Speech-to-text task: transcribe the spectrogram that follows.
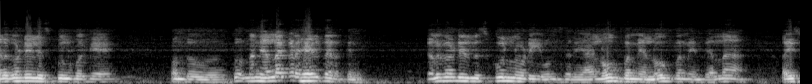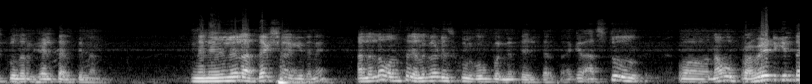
ಎಳಗೊಂಡಿಲಿ ಸ್ಕೂಲ್ ಬಗ್ಗೆ ಒಂದು ನಾನು ಎಲ್ಲ ಕಡೆ ಹೇಳ್ತಾ ಇರ್ತೀನಿ. ಎಳಗೊಂಡಿಲಿ ಸ್ಕೂಲ್ ನೋಡಿ ಒಂದ್ಸರಿ, ಅಲ್ಲಿ ಹೋಗಿ ಬನ್ನಿ, ಅಲ್ಲಿ ಹೋಗಿ ಬನ್ನಿ ಅಂತ ಎಲ್ಲ ಹೈಸ್ಕೂಲರ್ಗೆ ಹೇಳ್ತಾ ಇರ್ತೀನಿ ನಾನು. ನಾನು ಎಲ್ಲೆಲ್ಲ ಅಧ್ಯಕ್ಷ ಆಗಿದ್ದೇನೆ. ಅಲ್ಲೆಲ್ಲ ಒಂದ್ಸರಿ ಎಲ್ಗಾಡಿ ಸ್ಕೂಲ್ಗೆ ಹೋಗಿ ಬನ್ನಿ ಅಂತ ಹೇಳ್ತಾ ಇರ್ತಾರೆ. ಯಾಕಂದ್ರೆ ಅಷ್ಟು ನಾವು ಪ್ರೈವೇಟ್ಗಿಂತ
